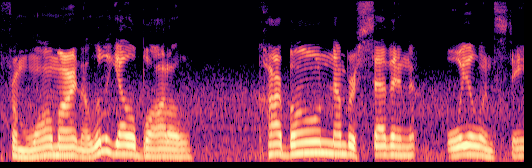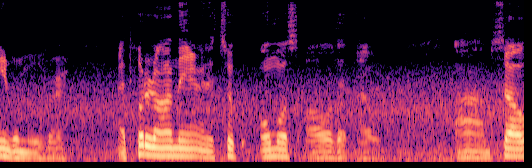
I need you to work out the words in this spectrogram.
from Walmart in a little yellow bottle. Carbone number seven oil and stain remover. I put it on there and it took almost all of it out. Um, so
